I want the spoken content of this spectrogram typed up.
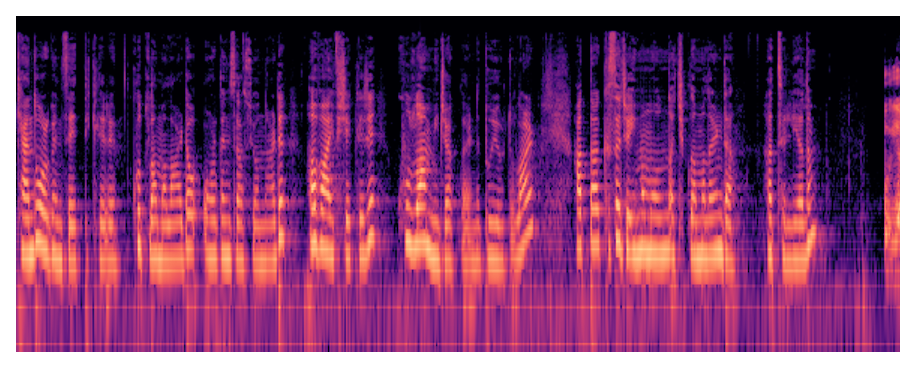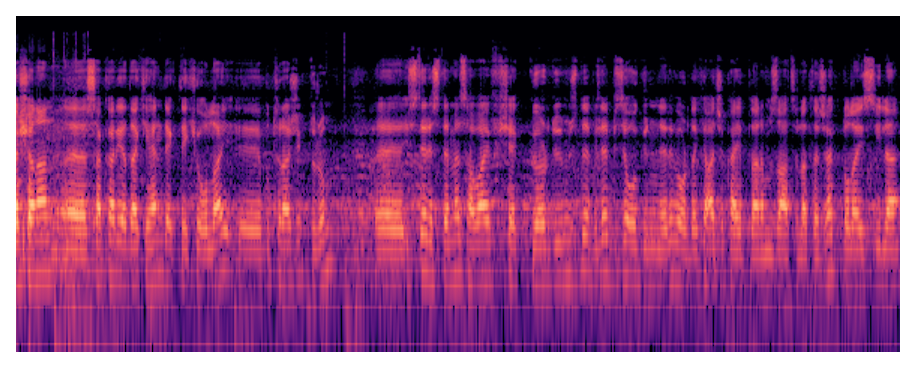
kendi organize ettikleri kutlamalarda, organizasyonlarda havai fişekleri kullanmayacaklarını duyurdular. Hatta kısaca İmamoğlu'nun açıklamalarını da hatırlayalım. Bu yaşanan e, Sakarya'daki Hendek'teki olay, e, bu trajik durum e, ister istemez havai fişek gördüğümüzde bile bize o günleri ve oradaki acı kayıplarımızı hatırlatacak. Dolayısıyla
